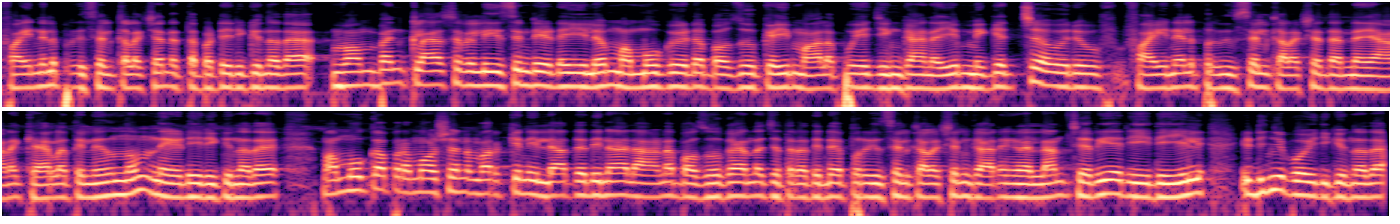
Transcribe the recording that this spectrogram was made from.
ഫൈനൽ പ്രീസെയിൽ കളക്ഷൻ എത്തപ്പെട്ടിരിക്കുന്നത്. വമ്പൻ ക്ലാസ് റിലീസിന്റെ ഇടയിലും മമ്മൂക്കയുടെ ബസൂക്കയും ആലപ്പുഴ ജിങ്കാനയും മികച്ച ഒരു ഫൈനൽ പ്രീസെൽ കളക്ഷൻ തന്നെയാണ് കേരളത്തിൽ നിന്നും നേടിയിരിക്കുന്നത്. മമ്മൂക്ക പ്രൊമോഷൻ വർക്കിനില്ലാത്തതിനാലാണ് ബസൂക്ക എന്ന ചിത്രത്തിന്റെ പ്രീസെൽ കളക്ഷൻ കാര്യങ്ങളെല്ലാം ചെറിയ രീതിയിൽ ഇടിഞ്ഞു പോയിരിക്കുന്നത്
